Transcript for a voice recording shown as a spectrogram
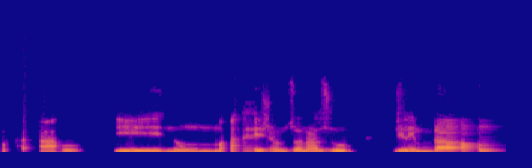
no carro e numa região de Zona Azul, de lembrar o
